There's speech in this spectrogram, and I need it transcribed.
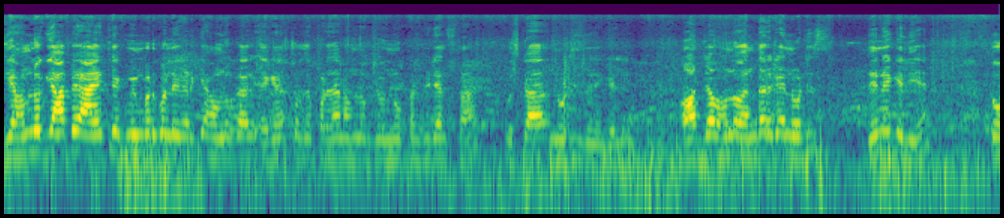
जी हम लोग यहाँ पे आए थे एक मेंबर को लेकर के हम लोग का अगेंस्ट ऑफ़ द प्रधान हम लोग जो नो कॉन्फिडेंस था उसका नोटिस देने के लिए। और जब हम लोग अंदर गए नोटिस देने के लिए। तो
